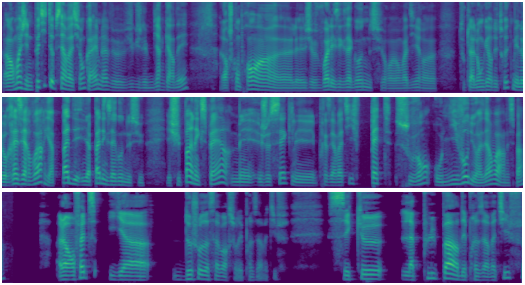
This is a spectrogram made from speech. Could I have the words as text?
Alors moi j'ai une petite observation quand même là vu que je l'ai bien regardé. Alors je comprends, hein, euh, je vois les hexagones sur euh, on va dire euh, toute la longueur du truc, mais le réservoir il n'y a pas d'hexagone dessus. Et je suis pas un expert, mais je sais que les préservatifs pètent souvent au niveau du réservoir, n'est-ce pas? Alors en fait, il y a deux choses à savoir sur les préservatifs. C'est que la plupart des préservatifs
